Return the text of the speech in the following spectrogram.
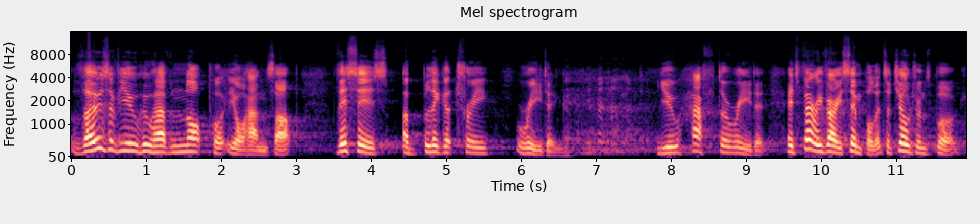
Those of you who have not put your hands up, this is obligatory reading. you have to read it. It's very, very simple. It's a children's book.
